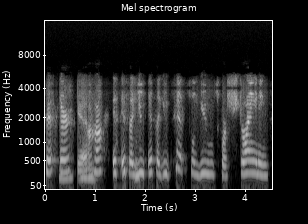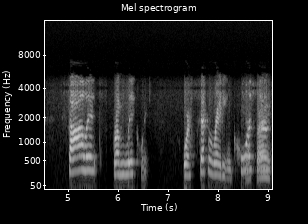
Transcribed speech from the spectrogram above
sifter. Mm-hmm. Yeah. Uh-huh. It's it's a it's a utensil used for straining solids from liquids or separating coarser, right.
